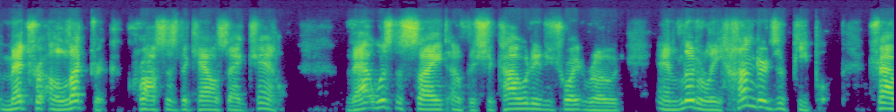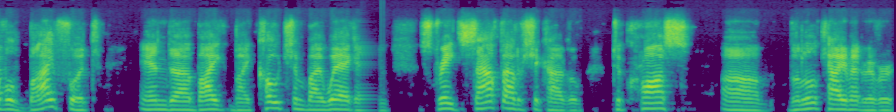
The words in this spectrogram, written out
Metro Electric crosses the Cal-Sag Channel. That was the site of the Chicago to Detroit Road, and literally hundreds of people traveled by foot and uh, by by coach and by wagon straight south out of Chicago to cross um, the Little Calumet River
